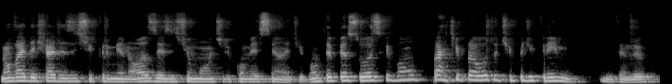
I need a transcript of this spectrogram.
não vai deixar de existir criminosos e existir um monte de comerciante. Vão ter pessoas que vão partir para outro tipo de crime, entendeu?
